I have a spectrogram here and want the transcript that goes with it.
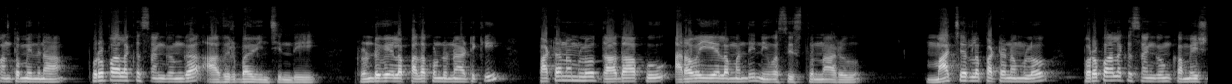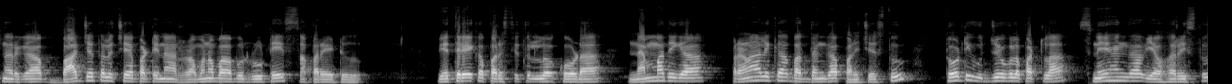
పంతొమ్మిదిన పురపాలక సంఘంగా ఆవిర్భవించింది. రెండు వేల పదకొండు నాటికి పట్టణంలో దాదాపు అరవై ఏళ్ళ మంది నివసిస్తున్నారు. మాచర్ల పట్టణంలో పురపాలక సంఘం కమిషనర్గా బాధ్యతలు చేపట్టిన రమణబాబు రూటే సపరేటు. వ్యతిరేక పరిస్థితుల్లో కూడా నెమ్మదిగా ప్రణాళికాబద్ధంగా పనిచేస్తూ తోటి ఉద్యోగుల పట్ల స్నేహంగా వ్యవహరిస్తూ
